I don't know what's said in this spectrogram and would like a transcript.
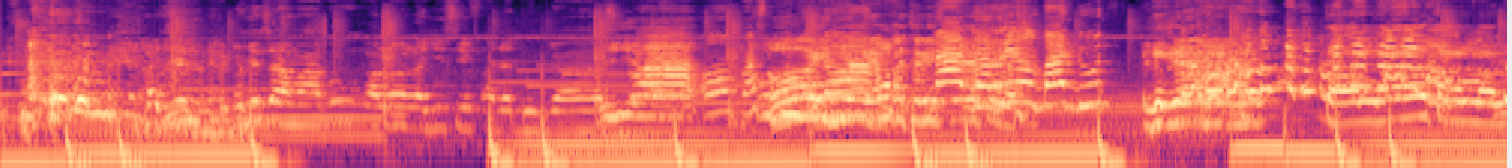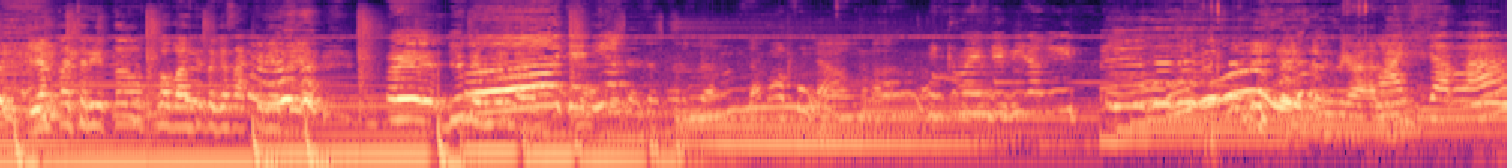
mungkin mungkin sama aku kalau lagi shift ada tugas Iya. Wah, oh pas Oh iya yang kau cerita. Nah, ada real badut. Iya. tolol tolol Yang kau cerita kau bantu tugas akhir itu ya. Eh dia Oh, dah. jadi yang yang kemarin dia bilang itu. Wajar lah.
